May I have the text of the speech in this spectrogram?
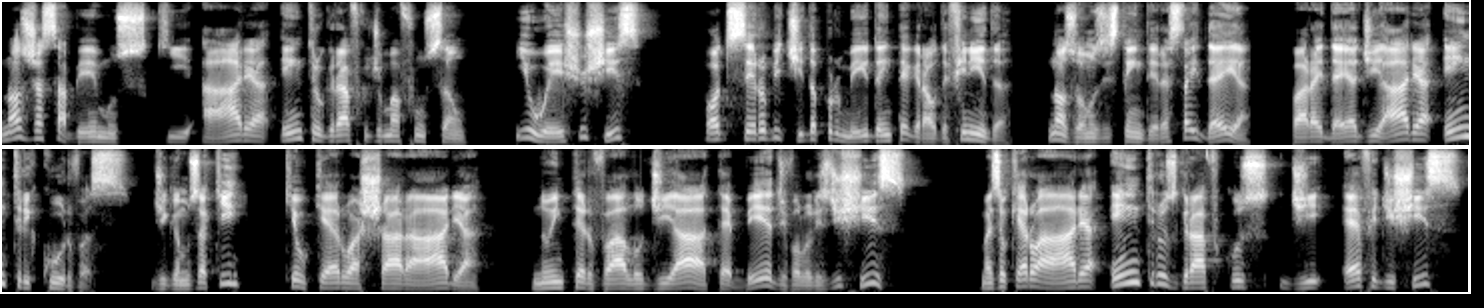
nós já sabemos que a área entre o gráfico de uma função e o eixo x pode ser obtida por meio da integral definida. Nós vamos estender esta ideia para a ideia de área entre curvas. Digamos aqui que eu quero achar a área no intervalo de a até b de valores de x, mas eu quero a área entre os gráficos de f de x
